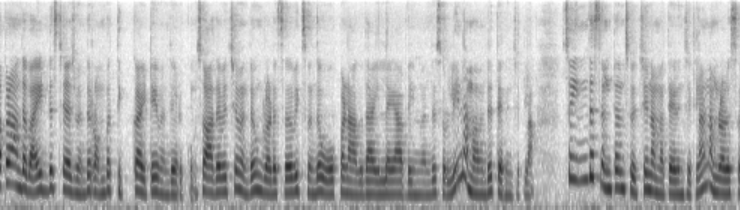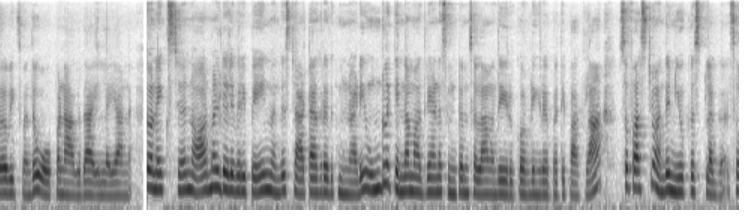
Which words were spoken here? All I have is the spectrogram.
அப்புறம் அந்த ஒயிட் டிஸ்சார்ஜ் வந்து ரொம்ப திக்காயிட்டே வந்து இருக்கும். ஸோ அதை வச்சு வந்து உங்களோட சர்விக்ஸ் வந்து ஓப்பன் ஆகுதா இல்லையா அப்படின்னு வந்து சொல்லி நம்ம வந்து தெரிஞ்சுக்கலாம். ஸோ இந்த சிம்டம்ஸ் வச்சு நம்ம தெரிஞ்சுக்கலாம் நம்மளோட சர்விக்ஸ் வந்து ஓப்பன் ஆகுதா இல்லையான்னு. So next normal delivery pain வந்து ஸ்டார்ட் ஆகிறதுக்கு முன்னாடி உங்களுக்கு என்ன மாதிரியான சிம்டம்ஸ் எல்லாம் வந்து இருக்கும் அப்படிங்கிறத பற்றி பார்க்கலாம். ஸோ ஃபஸ்ட்டு வந்து நியூக்கஸ் ப்ளக் ஸோ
